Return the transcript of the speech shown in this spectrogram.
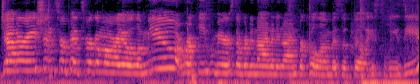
Generations for Pittsburgh of Mario Lemieux, rookie premieres number to 999 for Columbus of Billy Sweezey.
